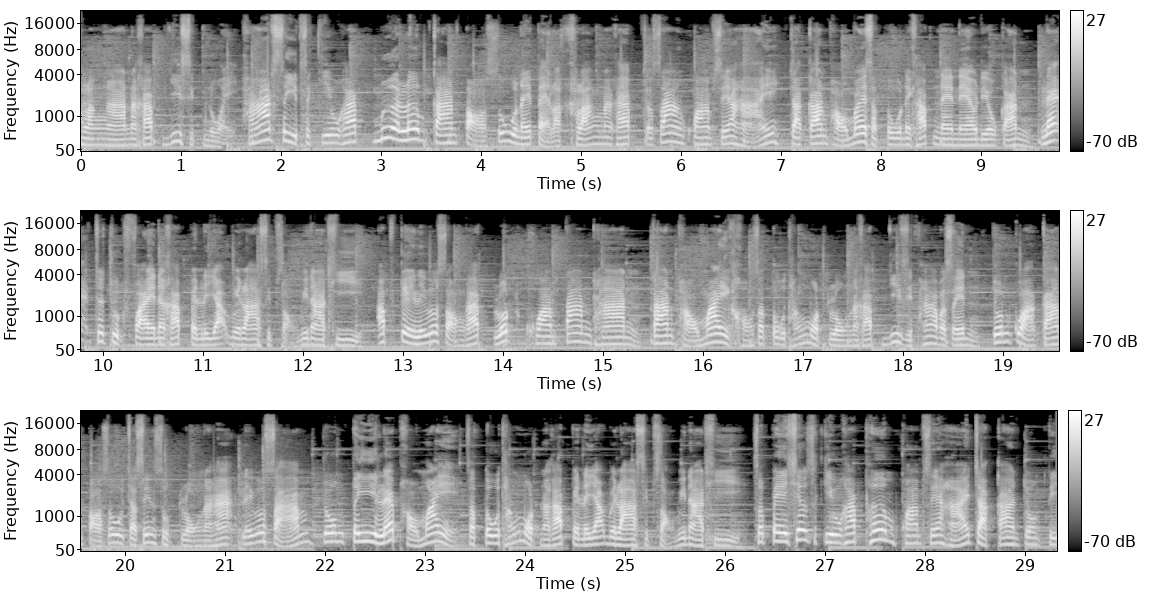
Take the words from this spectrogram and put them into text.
พลังงานนะครับ 20 หน่วย พาร์ท4สกิลครับ เมื่อเริ่มการต่อสู้ในแต่ละครั้งนะครับ จะสร้างความเสียหายจากการเผาไหม้ศัตรูนะครับในแนวเดียวกัน และจะจุดไฟนะครับเป็นระยะเวลา 12 วินาที อัปเกรดเลเวล 2 ครับ ลดความต้านทาน การเผาไหม้ของศัตรูทั้งหมดลงนะครับ 25%จนกว่าการต่อสู้จะสิ้นสุดลงนะฮะ เลเวล 3 โจมตีและเผาไหม้ศัตรูทั้งหมดนะครับเป็นระยะเวลา 12 วินาที สเปเชียลสกิลลครับ เพิ่มความเสียหายจากการโจมตี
